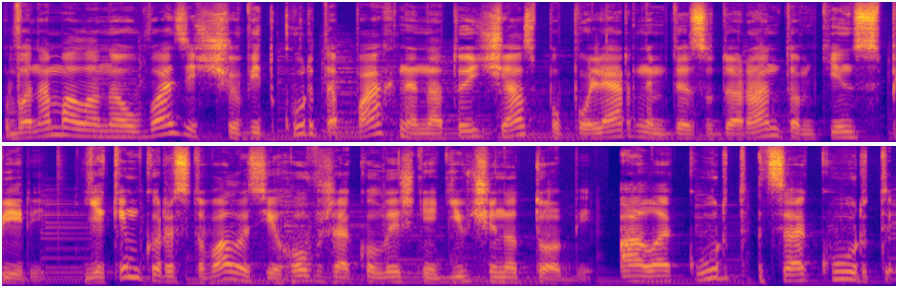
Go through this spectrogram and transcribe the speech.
Вона мала на увазі, що від Курта пахне на той час популярним дезодорантом Teen Spirit, яким користувалась його вже колишня дівчина Тобі. Але Курт це Курт.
